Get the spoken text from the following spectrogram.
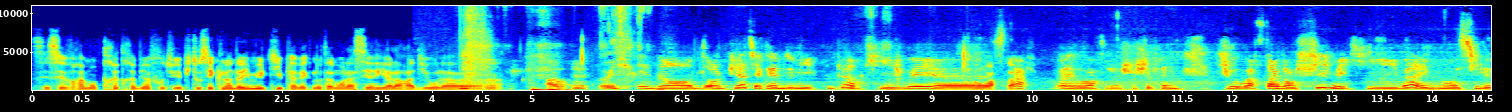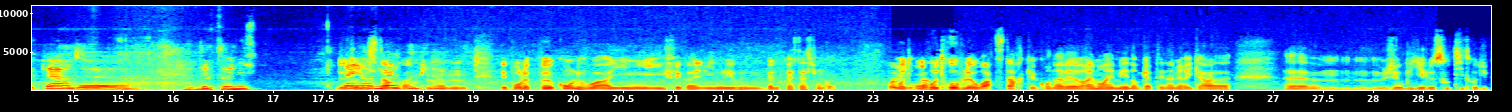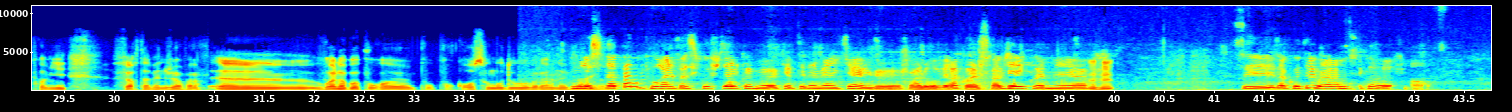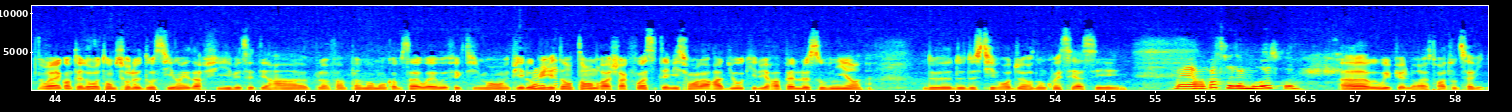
c'est c'est vraiment très très bien foutu. Et puis tous ces clins d'œil multiples avec notamment la série à la radio là. euh, Ah Oui. Et dans, dans le pilote, il y a quand même Dominique Cooper qui jouait euh, Howard Stark. Ouais, Howard, je prénom. Qui joue Howard Stark dans le film et qui, voilà, est bon aussi le père de, de Tony. de Tony Stark. Quoi. donc, euh, Mm, mm. Et pour le peu qu'on le voit, il, il fait quand même, il nous livre une belle prestation quoi. Oui, on retrouve le Howard Stark qu'on avait vraiment aimé dans Captain America. euh, euh, J'ai oublié le sous-titre du premier. First Avenger, voilà. Euh, voilà bah, pour, pour pour grosso modo, voilà, on a vu. On a aussi de la peine pour elle parce qu'au final, comme euh, Captain America, elle, euh, enfin, elle le reverra quand elle sera vieille, quoi. Mais euh, Mhm. c'est d'un côté, voilà, quand Ouais, quand elle retombe sur le dossier dans les archives, etc. Plein, enfin, plein de moments comme ça, ouais, ouais, effectivement. Et puis elle est Ouais. obligée d'entendre à chaque fois cette émission à la radio qui lui rappelle le souvenir de, de, de Steve Rogers. Donc ouais, c'est assez. bah, elle est encore très amoureuse, quoi. Ah oui, oui, puis elle le restera toute sa vie.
